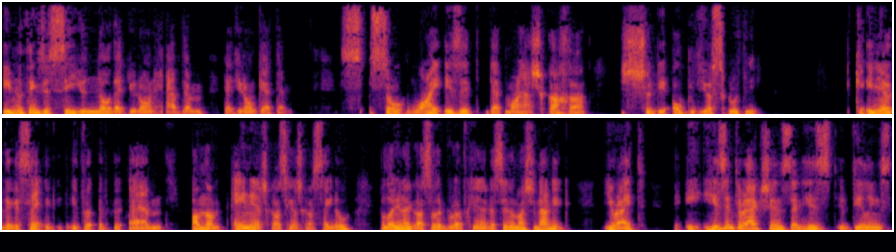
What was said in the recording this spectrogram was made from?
Even the things you see, you know that you don't have them, that you don't get them. So why is it that my hashgacha should be open to your scrutiny? Um, you're right. His interactions and his dealings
